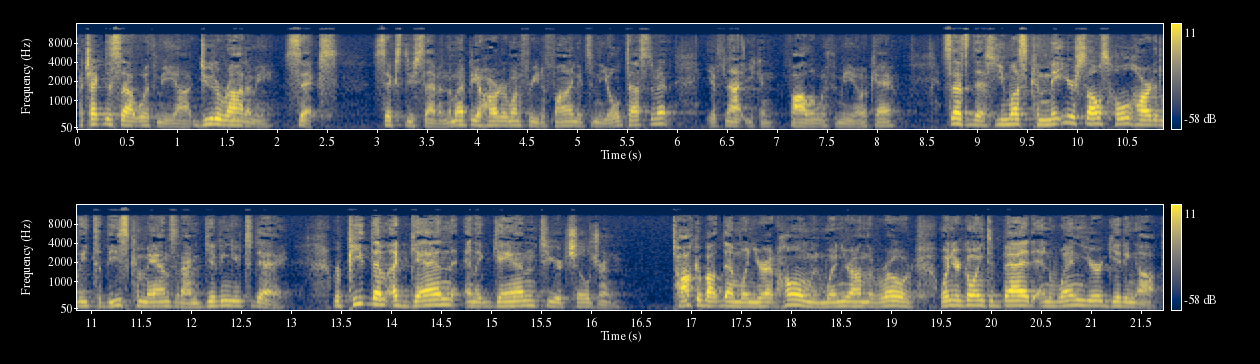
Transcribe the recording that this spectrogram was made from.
I check this out with me uh, Deuteronomy 6, 6 through 7. That might be a harder one for you to find. It's in the Old Testament. If not, you can follow with me, okay? It says this You must commit yourselves wholeheartedly to these commands that I'm giving you today. Repeat them again and again to your children. Talk about them when you're at home and when you're on the road, when you're going to bed and when you're getting up.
